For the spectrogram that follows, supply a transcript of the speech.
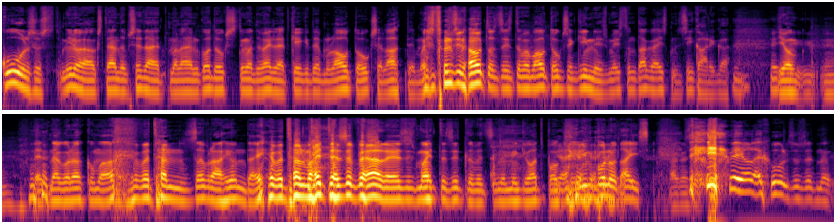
kuulsust minu jaoks tähendab seda, et ma lähen koduuksest niimoodi välja, et keegi teeb mulle auto ukse lahti ja ma istun siin autos, siis ta paneb auto ukse kinni, siis ma istun taga, istun sigariga. Jonk. et nagu noh, kui ma võtan sõbra Hyundai ja võtan Mattiase peale ja siis Mattias ütleb, et siin on mingi hotbox'i imbunud hais. see ei ole kuulsused nagu.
